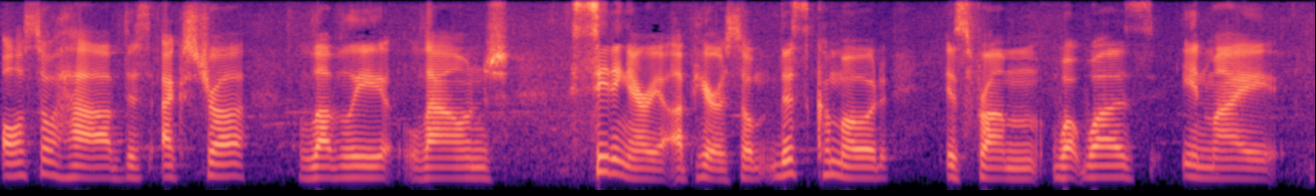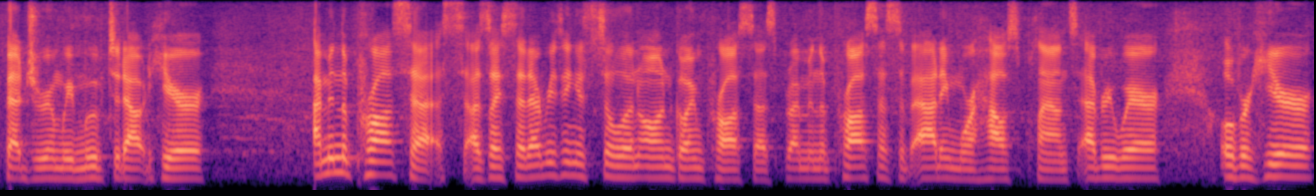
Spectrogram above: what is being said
also have this extra lovely lounge seating area up here. So this commode is from what was in my bedroom. We moved it out here. I'm in the process. As I said, everything is still an ongoing process, but I'm in the process of adding more house plants everywhere. Over here,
